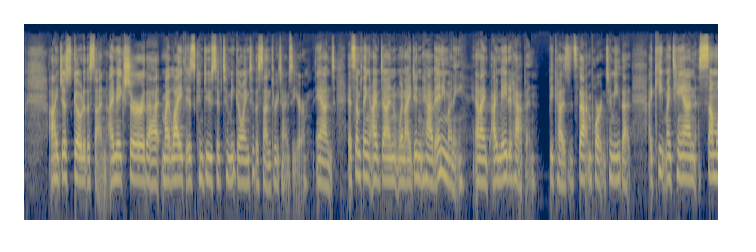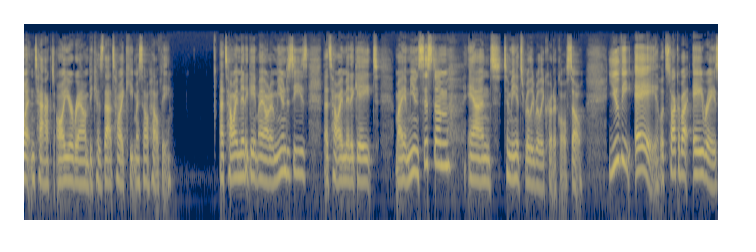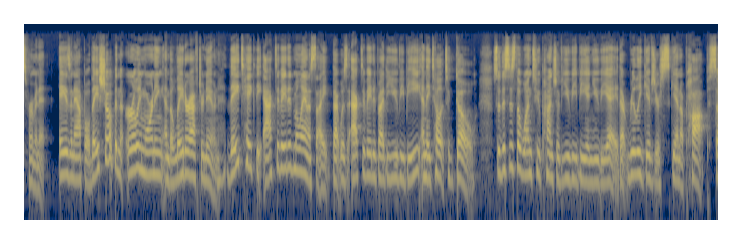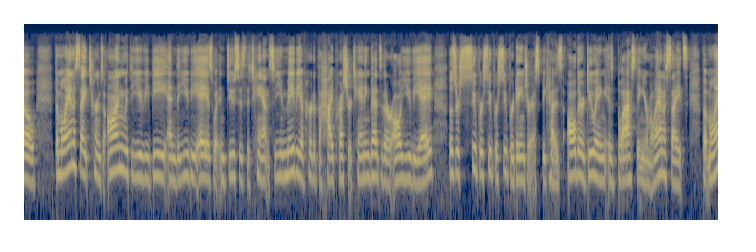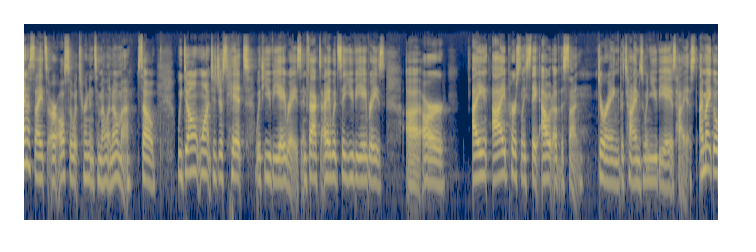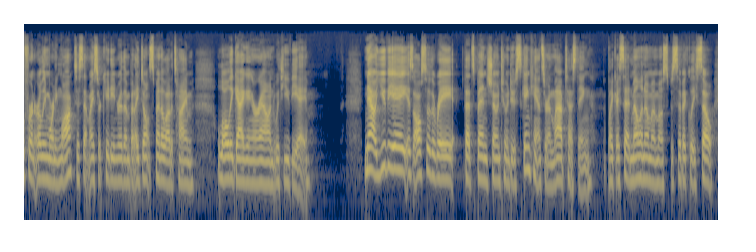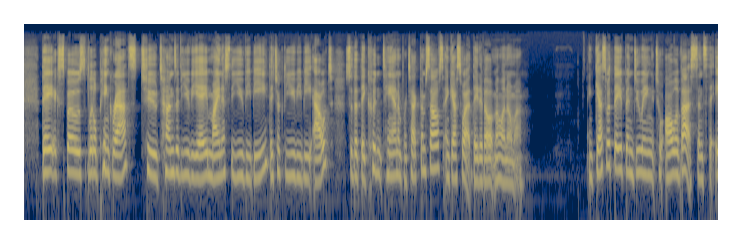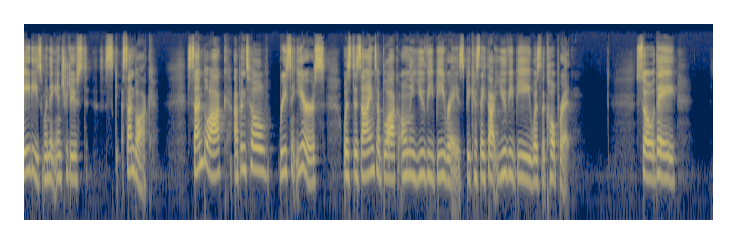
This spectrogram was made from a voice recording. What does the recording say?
I just go to the sun. I make sure that my life is conducive to me going to the sun three times a year. And it's something i've done when i didn't have any money and i, I made it happen because it's that important to me that i keep my tan somewhat intact all year round because that's how i keep myself healthy that's how I mitigate my autoimmune disease. That's how I mitigate my immune system. And to me, it's really, really critical. So, UVA, let's talk about A rays for a minute. A is an apple. They show up in the early morning and the later afternoon. They take the activated melanocyte that was activated by the UVB and they tell it to go. So, this is the one two punch of UVB and UVA that really gives your skin a pop. So, the melanocyte turns on with the UVB and the UVA is what induces the tan. So, you maybe have heard of the high pressure tanning beds that are all UVA. Those are super, super, super dangerous because all they're doing is blasting your melanocytes, but melanocytes are also what turn into melanoma. So, we don't want to just hit with UVA rays. In fact, I would say UVA rays uh, are, I, I personally stay out of the sun during the times when UVA is highest. I might go for an early morning walk to set my circadian rhythm, but I don't spend a lot of time lollygagging around with UVA. Now, UVA is also the ray that's been shown to induce skin cancer in lab testing like I said, melanoma most specifically. So they exposed little pink rats to tons of UVA minus the UVB. They took the UVB out so that they couldn't tan and protect themselves. And guess what? They developed melanoma. And guess what they've been doing to all of us since the 80s when they introduced sunblock? Sunblock, up until recent years, was designed to block only UVB rays because they thought UVB was the culprit. So they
